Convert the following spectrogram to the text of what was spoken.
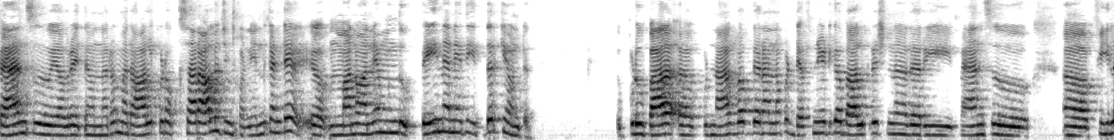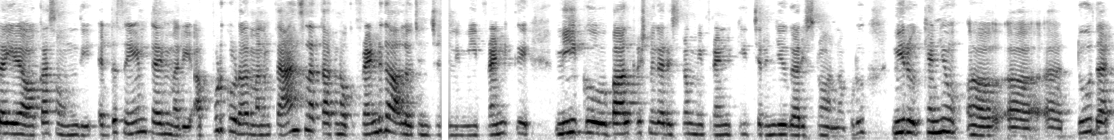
ఫ్యాన్స్ ఎవరైతే ఉన్నారో మరి వాళ్ళు కూడా ఒకసారి ఆలోచించుకోండి. ఎందుకంటే మనం అనే ముందు పెయిన్ అనేది ఇద్దరికీ ఉంటది. ఇప్పుడు బా ఇప్పుడు నాగబాబు గారు అన్నప్పుడు డెఫినెట్గా బాలకృష్ణ గారి ఫ్యాన్స్ ఫీల్ అయ్యే అవకాశం ఉంది. అట్ ద సేమ్ టైం మరి అప్పుడు కూడా మనం ఫ్యాన్స్ లా కాకుండా ఒక ఫ్రెండ్గా ఆలోచించండి. మీ ఫ్రెండ్కి మీకు బాలకృష్ణ గారి ఇష్టం మీ ఫ్రెండ్కి చిరంజీవి గారి ఇష్టం అన్నప్పుడు మీరు can you do that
